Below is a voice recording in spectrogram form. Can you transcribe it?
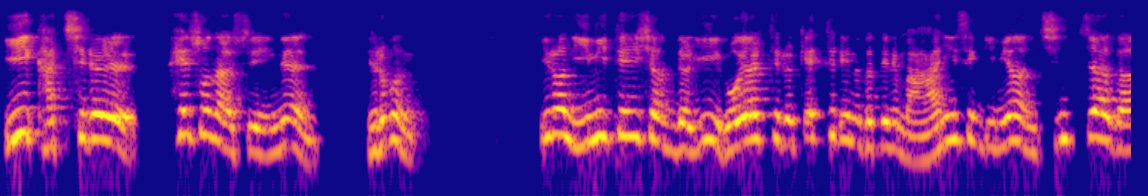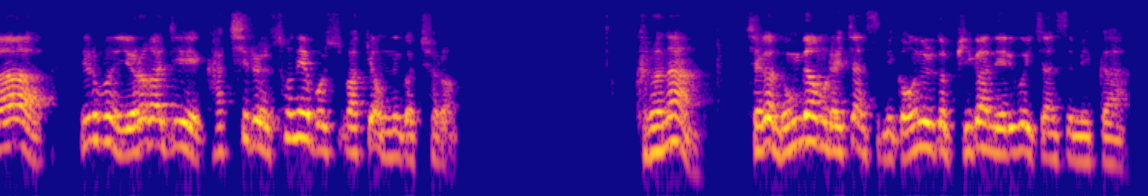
이 가치를 훼손할 수 있는 여러분 이런 이미테이션들 이 로열티를 깨뜨리는 것들이 많이 생기면 진짜가 여러분 여러 가지 가치를 손해 볼 수밖에 없는 것처럼 그러나 제가 농담으로 했지 않습니까? 오늘도 비가 내리고 있지 않습니까?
